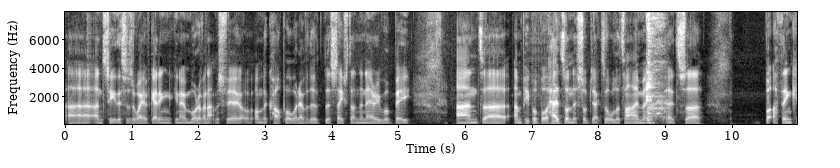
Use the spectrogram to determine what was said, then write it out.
uh, and see this as a way of getting you know more of an atmosphere on the Kop or whatever the, the safe standing area would be, and uh, and people butt heads on this subject all the time, and it's. But I think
